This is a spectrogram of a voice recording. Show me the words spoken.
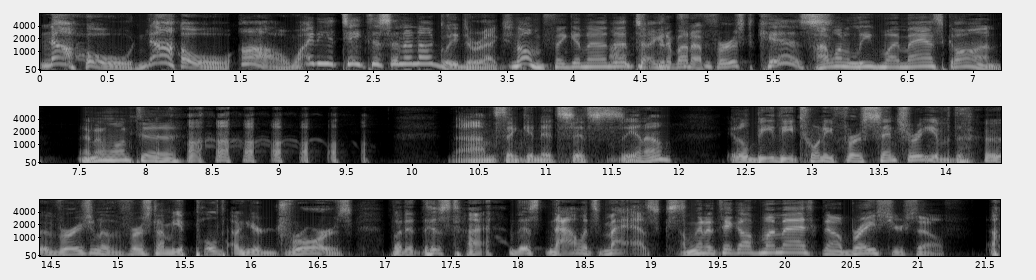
No, no. Oh, why do you take this in an ugly direction? No, I'm thinking, uh, I'm talking about a first kiss. I want to leave my mask on. I don't want to. I'm thinking it's it's you know it'll be the 21st century of the version of the first time you pull down your drawers, but at this time, this now it's masks. I'm going to take off my mask now. Brace yourself.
